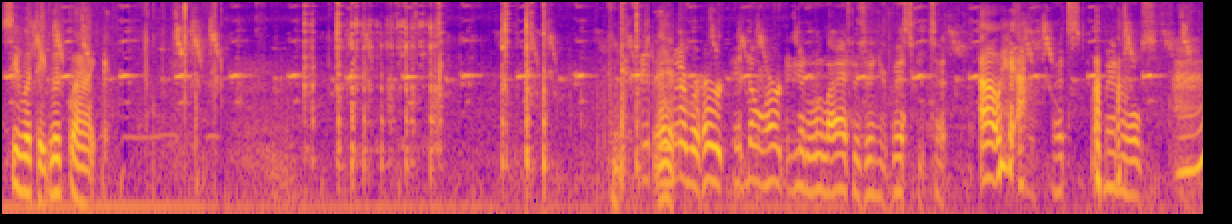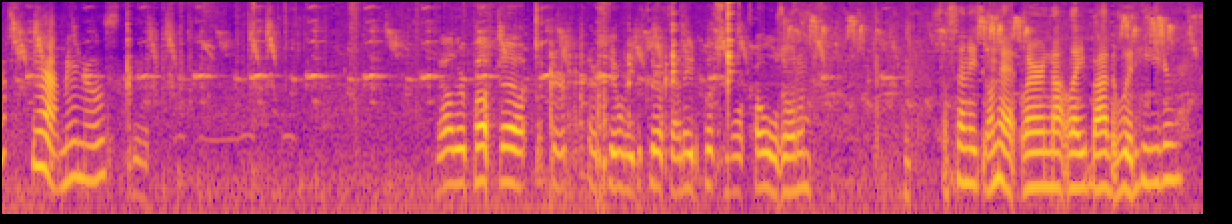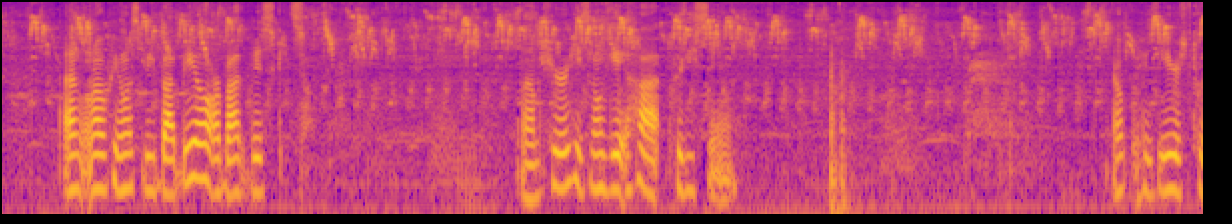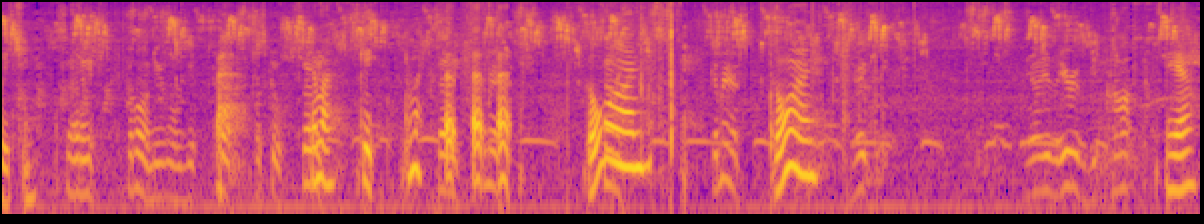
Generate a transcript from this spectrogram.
See what they look like. It don't ever hurt. It don't hurt to get a little ashes in your biscuits. That, Oh, yeah. that's minerals. Yeah, minerals. Well, they're puffed up, but they're, they still need to cook. I need to put some more coals on them. Well, Sonny's going to have to learn not lay by the wood heater. I don't know if he wants to be by Bill or by the biscuits. I'm sure he's going to get hot pretty soon. Oh, his ear's twitching. Sonny, come on, you're gonna get. Come on, let's go. Sonny, Come on, get, come on, Sonny, up, up, up. Go Sonny. on, Come here. go on. There you go. Yeah, his ears are getting hot. Yeah,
